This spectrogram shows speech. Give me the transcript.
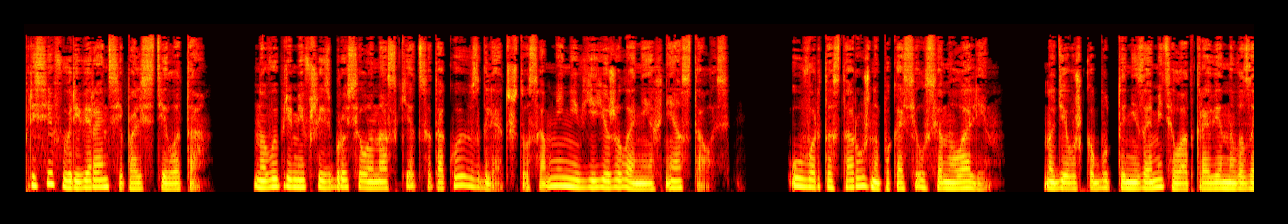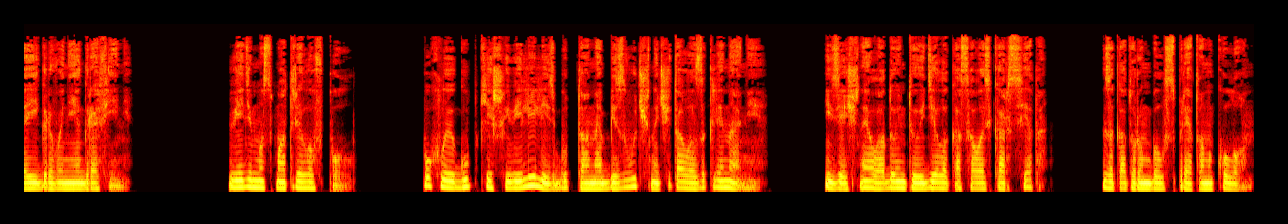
Присев в реверансе, польстила та, но, выпрямившись, бросила на скетса такой взгляд, что сомнений в ее желаниях не осталось. Увард осторожно покосился на Лалин, но девушка будто не заметила откровенного заигрывания графини. Видимо, смотрела в пол. Пухлые губки шевелились, будто она беззвучно читала заклинание. Изящная ладонь то и дело касалась корсета, за которым был спрятан кулон.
